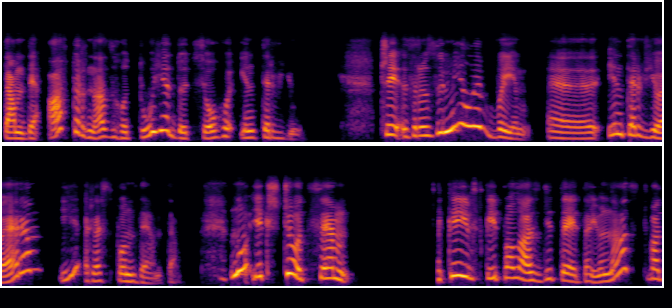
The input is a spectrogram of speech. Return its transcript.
там, де автор нас готує до цього інтерв'ю. Чи зрозуміли ви е, інтерв'юера і респондента? Ну, якщо це Київський палац дітей та юнацтва,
